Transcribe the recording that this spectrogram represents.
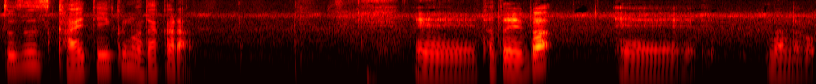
一つずつ変えていくのだから、えー、例えば、えー、なんだろう。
